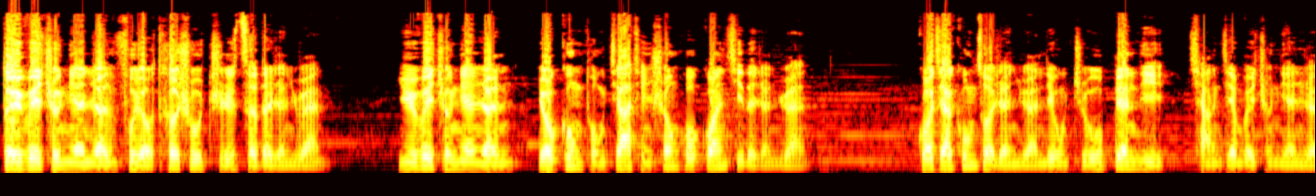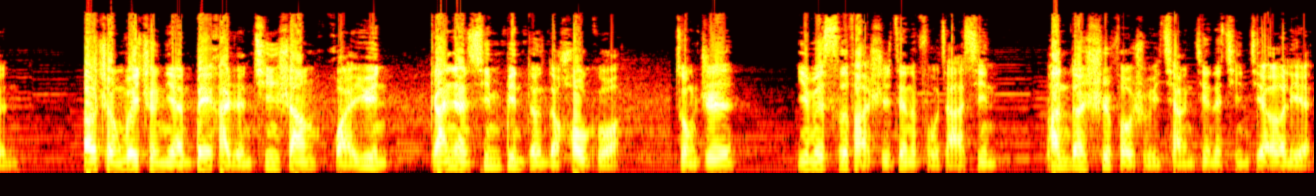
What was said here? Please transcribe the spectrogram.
对未成年人负有特殊职责的人员，与未成年人有共同家庭生活关系的人员，国家工作人员利用职务便利强奸未成年人，造成未成年被害人轻伤、怀孕。感染性病等等后果。总之，因为司法实践的复杂性，判断是否属于强奸的情节恶劣，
